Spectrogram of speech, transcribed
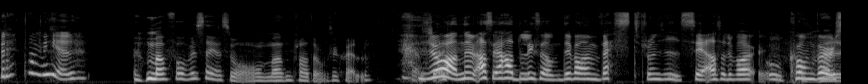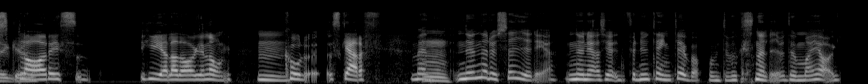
Berätta mer! man får väl säga så om man pratar om sig själv. kanske. Ja, nej, alltså jag hade liksom, det var en väst från JC, alltså det var Converse herregud. Glaris hela dagen lång. Mm. Cool scarf. Men Mm. nu när du säger det, nu när, alltså, jag- för nu tänkte jag bara på mitt vuxna liv, dumma jag.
